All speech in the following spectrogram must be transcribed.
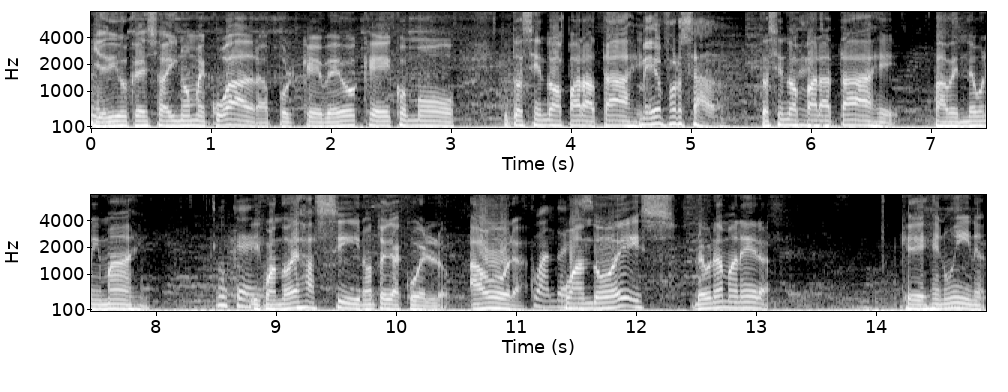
Yo digo que eso ahí no me cuadra porque veo que es como tú estás haciendo aparataje, Medio forzado. estás haciendo aparataje para vender una imagen. Y cuando es así, no estoy de acuerdo. Ahora, ¿Cuándo cuando, es? de una manera que es genuina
